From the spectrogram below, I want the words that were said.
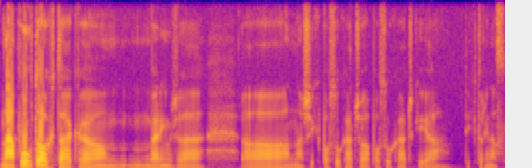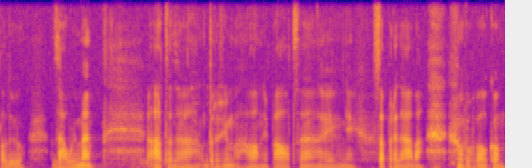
na pultoch, tak um, verím, že našich poslucháčov a poslucháčky a tých, ktorí nás sledujú, zaujme. A teda držím hlavne palce, aj nech sa predáva vo veľkom.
